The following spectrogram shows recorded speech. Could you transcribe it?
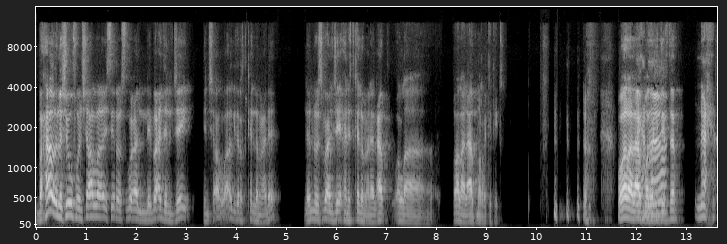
بحاول أشوفه إن شاء الله يصير الأسبوع اللي بعد الجاي إن شاء الله أقدر أتكلم عليه لأنه الأسبوع الجاي حنتكلم عن ألعاب والله والله ألعاب مرة كثير والله ألعاب مرة كثير ترى نح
